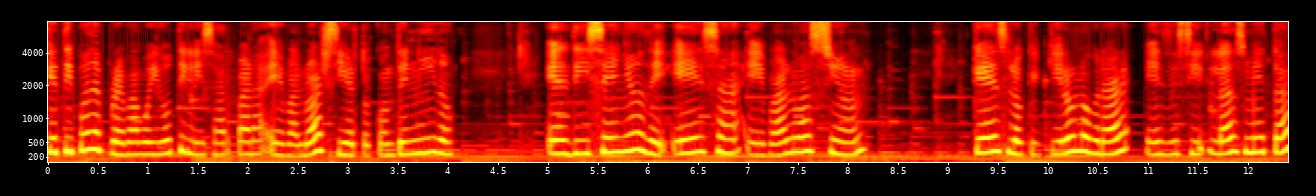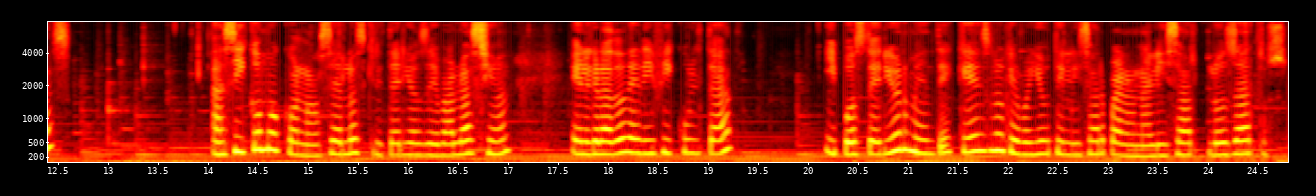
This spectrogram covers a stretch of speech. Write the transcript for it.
qué tipo de prueba voy a utilizar para evaluar cierto contenido, el diseño de esa evaluación, qué es lo que quiero lograr, es decir, las metas, así como conocer los criterios de evaluación, el grado de dificultad y posteriormente qué es lo que voy a utilizar para analizar los datos.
